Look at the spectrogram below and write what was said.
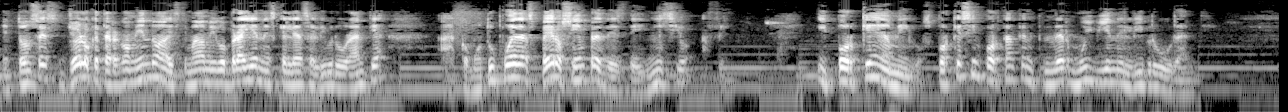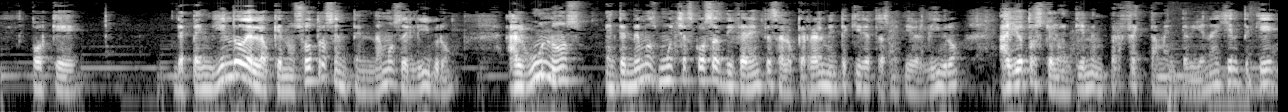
Entonces, yo lo que te recomiendo, estimado amigo Brian, es que leas el libro Urantia a como tú puedas, pero siempre desde inicio a fin. ¿Y por qué, amigos? Porque es importante entender muy bien el libro Urantia. Porque dependiendo de lo que nosotros entendamos del libro, algunos entendemos muchas cosas diferentes a lo que realmente quiere transmitir el libro. Hay otros que lo entienden perfectamente bien. Hay gente que,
